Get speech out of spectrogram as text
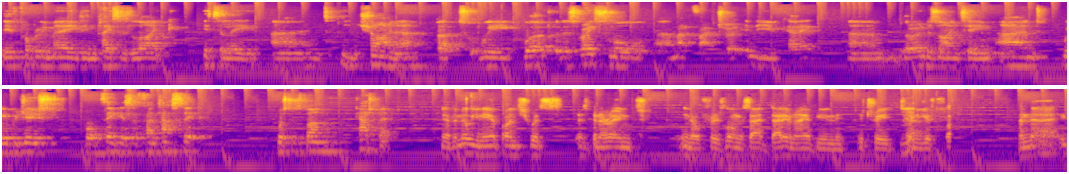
is probably made in places like Italy and in China, but we worked with this very small uh, manufacturer in the UK um, our own design team, and we produced what we think is a fantastic worsted spun cashmere. Yeah, the Millionaire Bunch was has been around, you know, for as long as that. Daddy and I have been in the trade, twenty yeah. years plus, and uh, a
